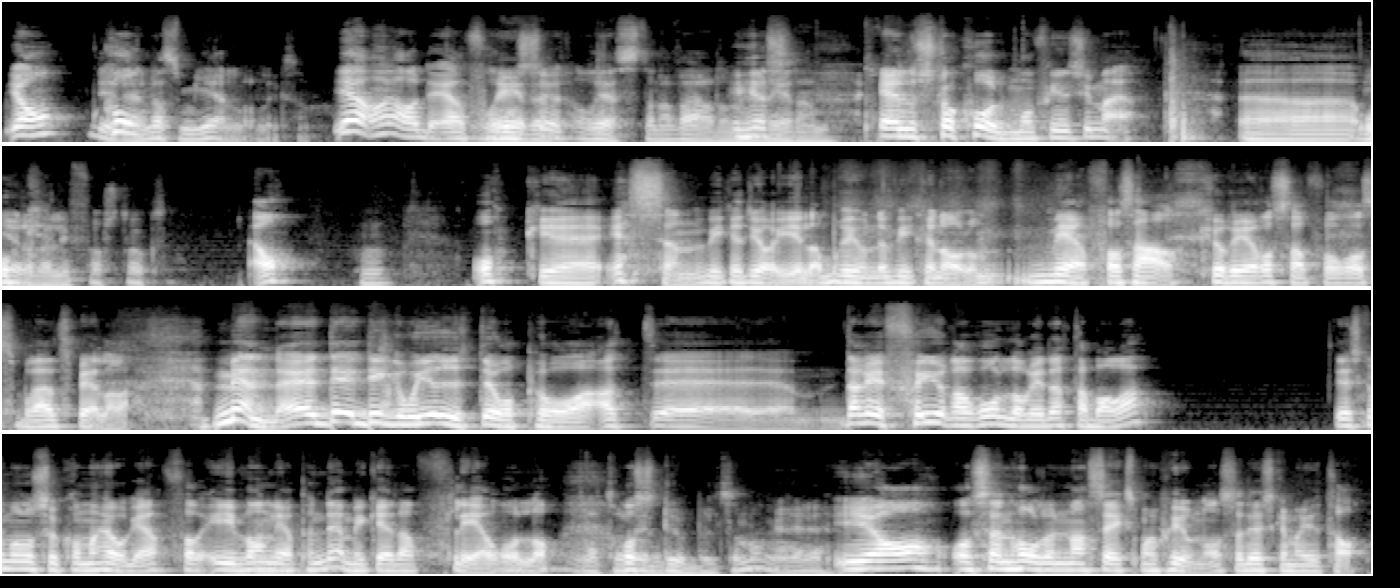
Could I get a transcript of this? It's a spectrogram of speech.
ja, Det är kort, det enda som gäller liksom. ja, ja, det är för oss. Resten av världen är Yes. redan, Eller Stockholm finns ju med. Eh, det och gäller väl i första också. Ja. Mm. Och eh, Essen, vilket jag gillar beroende vilken av dem. Mer för så här kuriosa för oss brädspelare. Men eh, det, det går ju ut då på att eh, där är fyra roller i detta bara. Det ska man också komma ihåg, ja, för i vanliga Pandemic är det fler roller. Jag tror Och det är dubbelt så många i det. Ja, och sen har du en massa expansioner, så det ska man ju ta.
